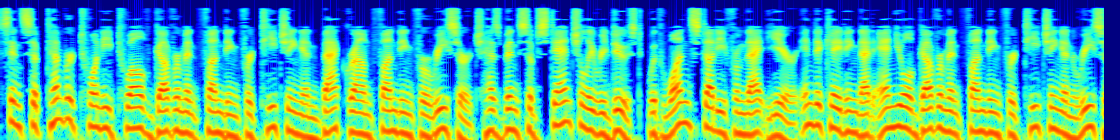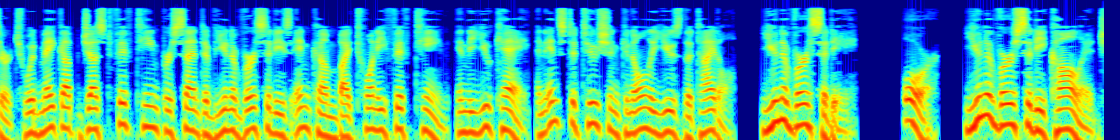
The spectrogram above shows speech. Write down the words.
Since September 2012 government funding for teaching and background funding for research has been substantially reduced, with one study from that year indicating that annual government funding for teaching and research would make up just 15% of universities' income by 2015. In the UK, an institution can only use the title, "'University' or "'University College'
